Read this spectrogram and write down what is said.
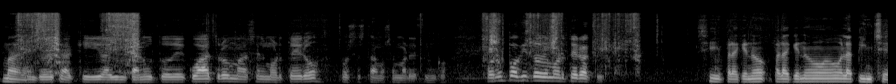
Vale. Entonces aquí hay un canuto de 4 más el mortero, pues estamos en más de 5. Pon un poquito de mortero aquí. Sí, para que no, para que no la pinche.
